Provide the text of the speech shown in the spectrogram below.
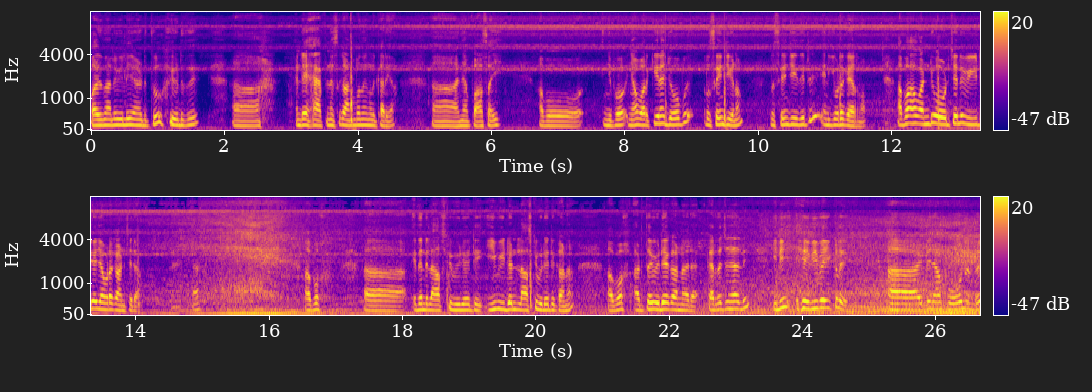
പതിനാല് വീൽ ഞാൻ എടുത്തു. എടുത്ത് എന്റെ ഹാപ്പിനെസ് കാണുമ്പോൾ നിങ്ങൾക്കറിയാം. ഞാൻ പാസ്സായി അപ്പോൾ ഇനിയിപ്പോൾ ഞാൻ വർക്ക് ചെയ്യുന്ന ജോബ് റിസൈൻ ചെയ്യണം. റിസൈൻ ചെയ്തിട്ട് എനിക്കിവിടെ കയറണം. അപ്പോൾ ആ വണ്ടി ഓടിച്ചതിന്റെ വീഡിയോ ഞാൻ ഇവിടെ കാണിച്ചു തരാം. അപ്പോൾ ഇതിന്റെ ലാസ്റ്റ് വീഡിയോ ആയിട്ട് ഈ വീഡിയോന്റെ ലാസ്റ്റ് വീഡിയോ ആയിട്ട് കാണാം. അപ്പോൾ അടുത്ത വീഡിയോ കാണാൻ വരാം കാരണം വെച്ച് കഴിഞ്ഞാൽ ഇനി ഹെവി വെഹിക്കിൾ ആയിട്ട് ഞാൻ പോകുന്നുണ്ട്.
